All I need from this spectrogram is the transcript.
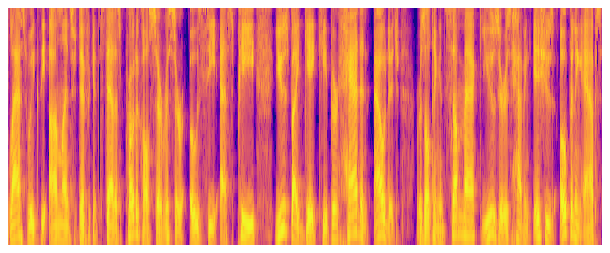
Last week, the Online Certificate Status Protocol Service, or OCSP, used by Gatekeeper had an outage, resulting in some Mac users having issues opening apps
